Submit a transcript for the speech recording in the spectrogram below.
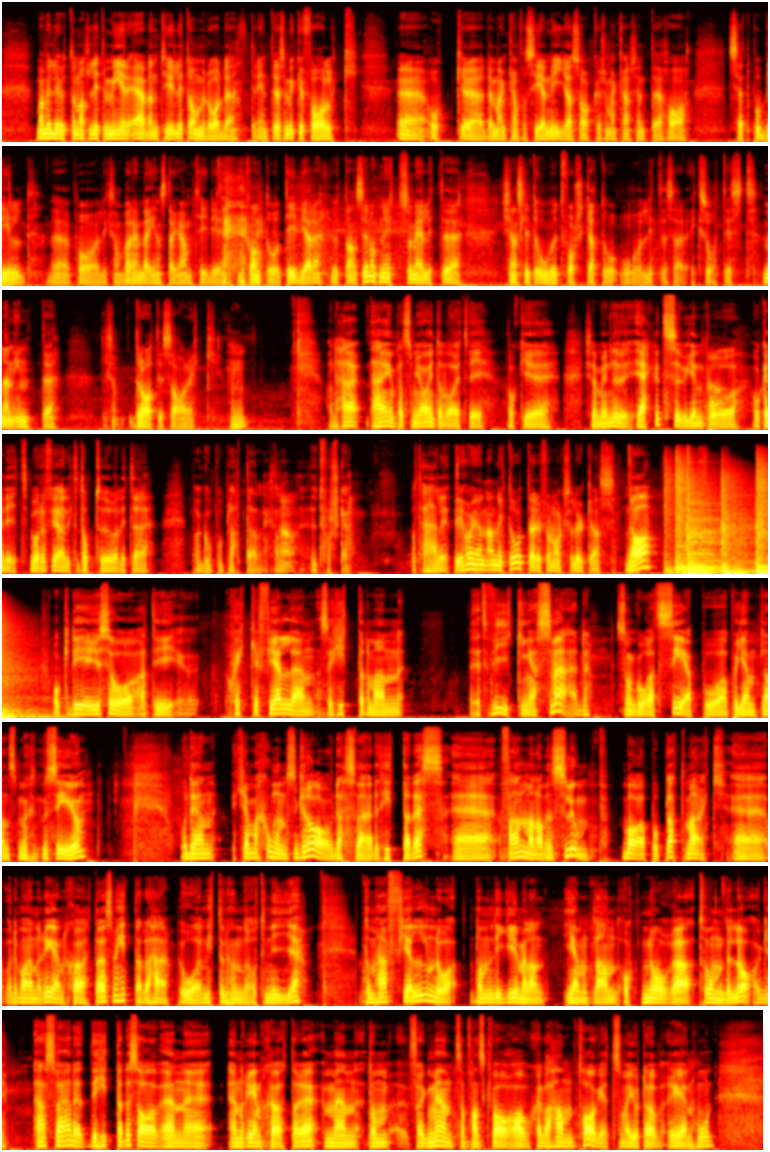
man vill ut något lite mer äventyrligt område där det inte är så mycket folk eh, och eh, där man kan få se nya saker som man kanske inte har sett på bild eh, på liksom varenda Instagram tidigare, konto tidigare. Utan se något nytt som är lite, känns lite outforskat och, och lite så här exotiskt. Men inte liksom dra till Sarek. Mm. Ja, det, här, det här är en plats som jag inte har varit vid och eh, känner mig nu jäkligt sugen på ja. att åka dit. Både för att göra lite topptur och lite bara gå på plattan, liksom, ja. utforska. Det härligt. Vi har ju en anekdot därifrån också Lukas. Ja. Och det är ju så att i Skäckefjällen så hittade man ett vikingasvärd som går att se på, på Jämtlands museum. Och den kremationsgrav där svärdet hittades eh, fann man av en slump bara på platt mark. Eh, och det var en renskötare som hittade det här år 1989. De här fjällen då, de ligger ju mellan Jämtland och norra Trondelag. Det här svärdet, det hittades av en, eh, en renskötare, men de fragment som fanns kvar av själva handtaget som var gjort av renhorn,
